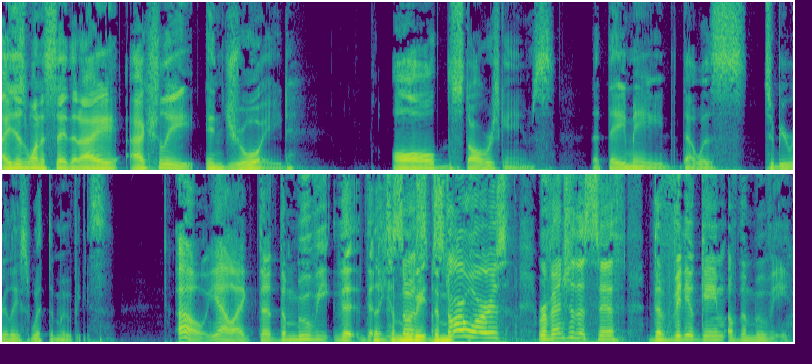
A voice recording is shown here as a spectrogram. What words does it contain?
I just want to say that I actually enjoyed all the Star Wars games that they made that was to be released with the movies. Oh yeah, like the the movie the, the, The so movie- the Star Wars Revenge of the Sith, the video game of the movie.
